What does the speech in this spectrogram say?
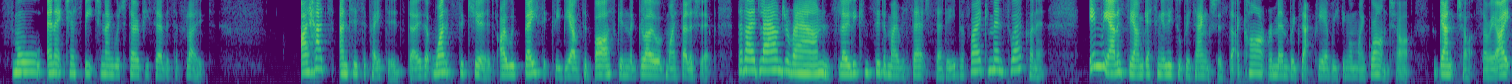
small NHS speech and language therapy service afloat. I had anticipated, though, that once secured, I would basically be able to bask in the glow of my fellowship, that I'd lounge around and slowly consider my research study before I commence work on it. In reality, I'm getting a little bit anxious that I can't remember exactly everything on my grant chart, Gantt chart, sorry. I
